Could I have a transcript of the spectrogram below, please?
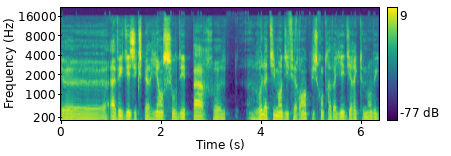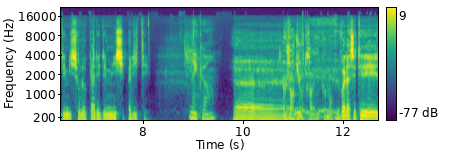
euh, avec des expériences au départ euh, relativement différentes, puisqu'on travaillait directement avec des missions locales et des municipalités. D'accord. Euh, Aujourd'hui, vous travaillez comment? Voilà, c'était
